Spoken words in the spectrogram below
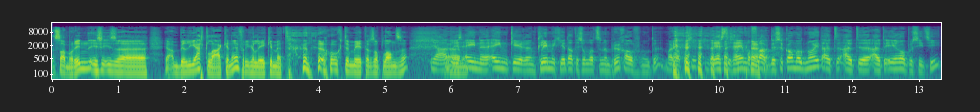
Samorin is, is ja, een biljartlaken hè, vergeleken met de hoogtemeters op Lanza. Ja, er is Ehm. één, één keer een klimmetje. Dat is omdat ze een brug over moeten. Maar dat is het. De rest is helemaal vlak. Dus ze komen ook nooit uit, uit, de, uit de aeropositie.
